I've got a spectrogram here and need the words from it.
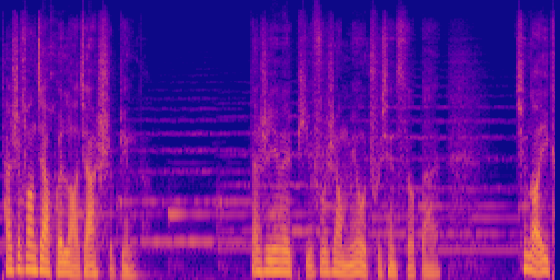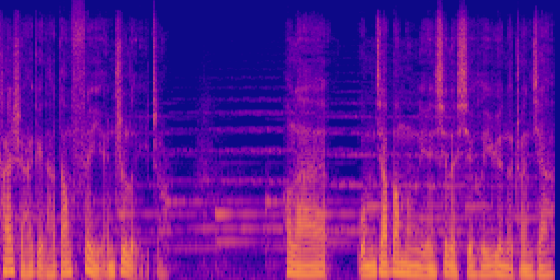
他是放假回老家时病的，但是因为皮肤上没有出现色斑，青岛一开始还给他当肺炎治了一阵。后来我们家帮忙联系了协和医院的专家，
